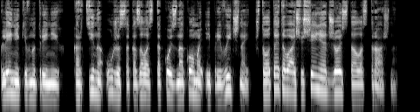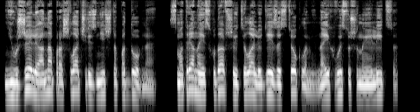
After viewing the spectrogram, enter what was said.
пленники внутри них. Картина ужаса казалась такой знакомой и привычной, что от этого ощущения Джой стало страшно. Неужели она прошла через нечто подобное? Смотря на исхудавшие тела людей за стеклами, на их высушенные лица,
